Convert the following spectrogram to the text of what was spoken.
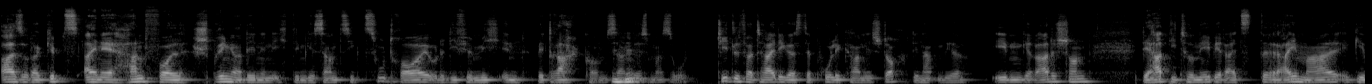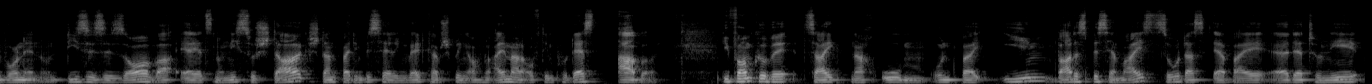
Also da gibt es eine Handvoll Springer, denen ich den Gesamtsieg zutraue oder die für mich in Betracht kommen, sagen mhm. wir es mal so. Titelverteidiger ist der Pole Kamil Stoch, den hatten wir eben gerade schon. Der hat die Tournee bereits dreimal gewonnen und diese Saison war er jetzt noch nicht so stark, stand bei den bisherigen Weltcup-Springen auch nur einmal auf dem Podest, aber die Formkurve zeigt nach oben und bei ihm war das bisher meist so, dass er bei äh, der Tournee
